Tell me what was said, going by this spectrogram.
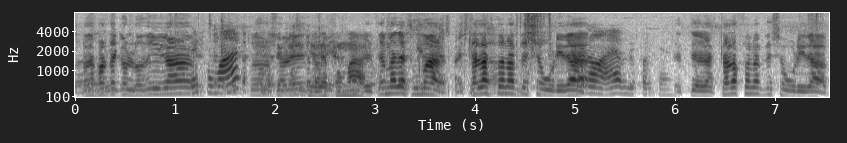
No hace falta que os lo diga. ¿De fumar? Todos lo sabéis. El tema de fumar. Están las zonas de seguridad. No, eh, ¿por qué? Este, Están las zonas de seguridad.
